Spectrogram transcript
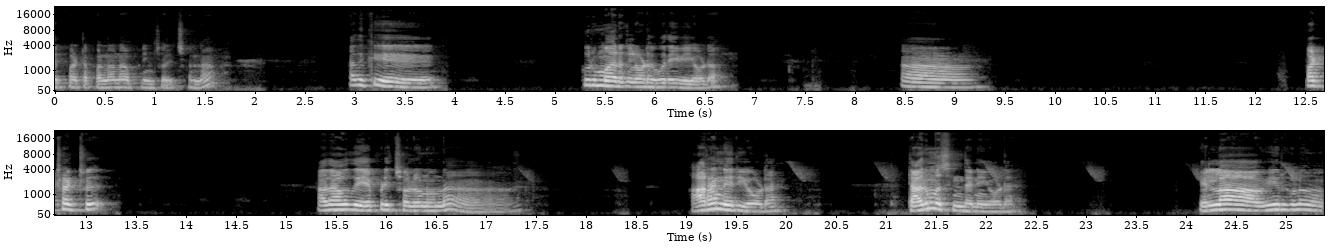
ஏற்பாட்டை பண்ணணும் அப்படின்னு சொல்லி சொன்னால் அதுக்கு குருமார்களோட உதவியோட பற்றற்று அதாவது எப்படி சொல்லணும்னா அறநெறியோட தர்ம சிந்தனையோட எல்லா உயிர்களும்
